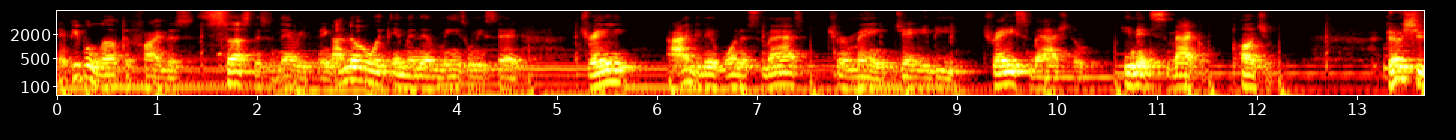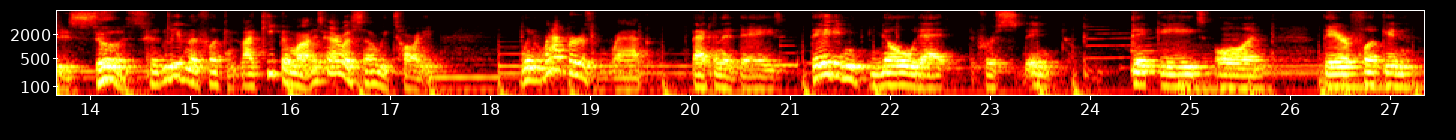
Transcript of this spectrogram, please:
And people love to find this susness and everything. I know what Eminem means when he said, "Dre, I didn't want to smash Jermaine, J.A.D. Dre smashed him. He meant smack him, punch him." That shit is sus. Cause we live in fucking like keep in mind this era is so retarded. When rappers rap back in the days, they didn't know that for in decades on their fucking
